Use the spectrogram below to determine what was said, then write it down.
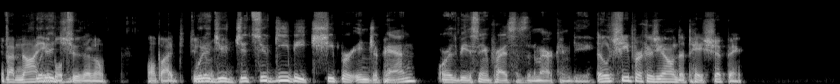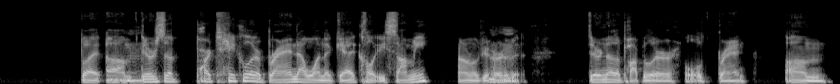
If I'm not able to, then I'll I'll buy. Do Would no a jujitsu gi be cheaper in Japan or would it be the same price as an American gi? It'll cheaper because you don't have to pay shipping. But um, Mhm. there's a particular brand I want to get called Isami. I don't know if you heard Mhm. of it. They're another popular old brand. Um,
